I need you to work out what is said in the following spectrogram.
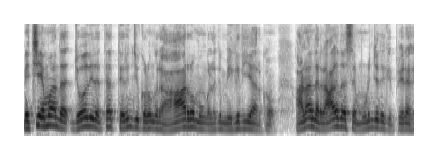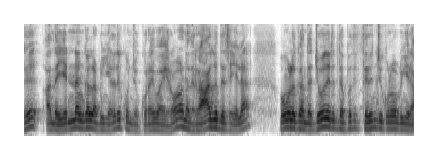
நிச்சயமாக அந்த ஜோதிடத்தை தெரிஞ்சுக்கணுங்கிற ஆர்வம் உங்களுக்கு மிகுதியாக இருக்கும். ஆனால் அந்த ராகு தசை முடிஞ்சதுக்கு பிறகு அந்த எண்ணங்கள் அப்படிங்கிறது கொஞ்சம் குறைவாயிரும். ஆனால் அந்த ராகு தசையில் உங்களுக்கு அந்த ஜோதிடத்தை பற்றி தெரிஞ்சுக்கணும் அப்படிங்கிற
